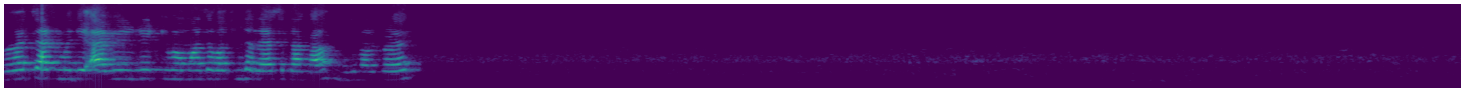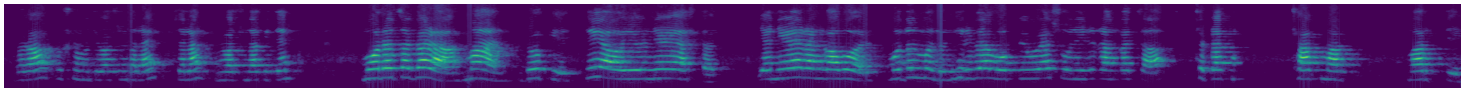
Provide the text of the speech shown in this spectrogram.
बघा चॅटमध्ये आय विल रीड किंवा माझा वाचून झालाय असं टाका म्हणजे मला कळेल. बघा म्हणजे वाचून झालाय. चला मी वाचून दाखवते. मोराचा गळा मान डोके हे अवयव निळे असतात. या निळ्या रंगावर मधून मधून हिरव्या व पिवळ्या सोनेरी रंगाचा छटाक छाप मार मारते.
